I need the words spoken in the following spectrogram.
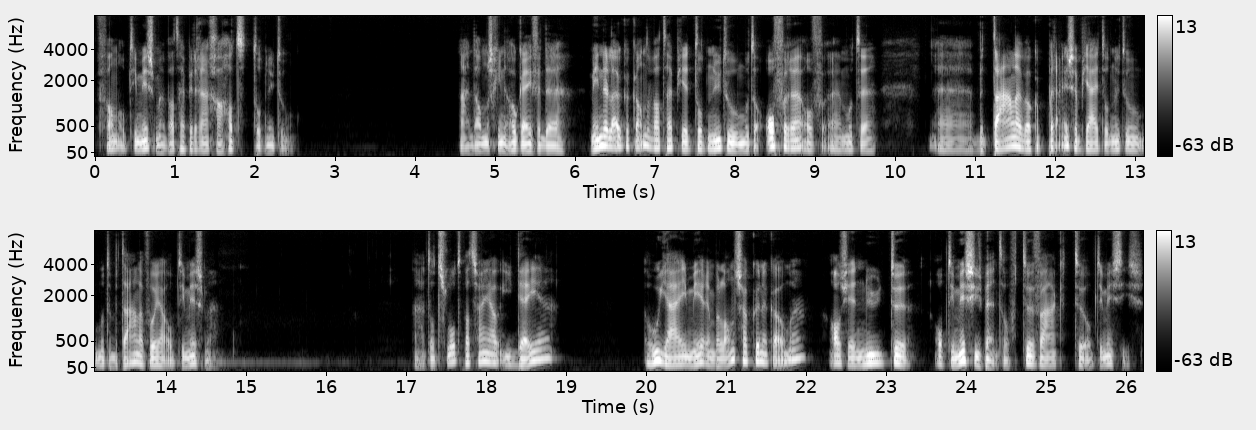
van optimisme? Wat heb je eraan gehad tot nu toe? Nou, dan misschien ook even de minder leuke kant. Wat heb je tot nu toe moeten offeren of uh, moeten betalen? Welke prijs heb jij tot nu toe moeten betalen voor jouw optimisme? Nou, tot slot, wat zijn jouw ideeën hoe jij meer in balans zou kunnen komen als je nu te optimistisch bent of te vaak te optimistisch.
